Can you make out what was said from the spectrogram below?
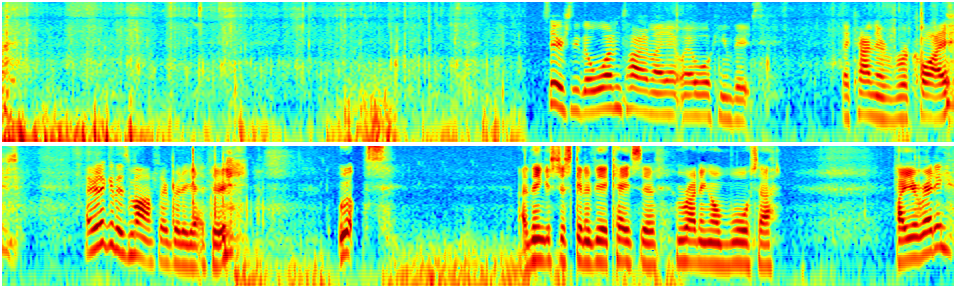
Seriously, the one time I don't wear walking boots, they're kind of required. I mean, look at this marsh I've got to get through. Whoops. I think it's just going to be a case of running on water. Are you ready?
